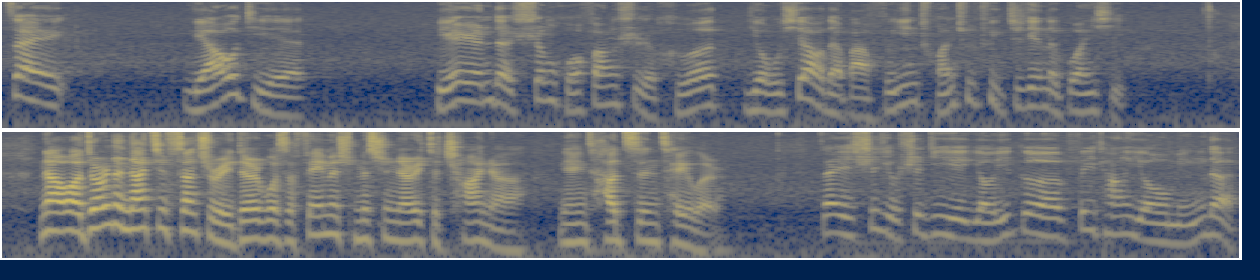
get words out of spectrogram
在了解别人的生活方式和有效的把福音传出去之间的关系。 Now, uh, during the 19th century, there was a famous missionary to China named Hudson Taylor. 在十九世纪有一个非常有名的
